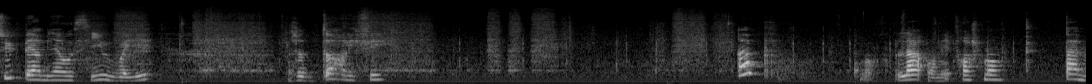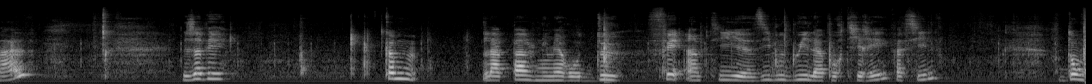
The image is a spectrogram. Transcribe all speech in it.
Super bien aussi, vous voyez. J'adore l'effet. Hop Là on est franchement pas mal. J'avais, comme la page numéro 2 fait un petit ziboui là pour tirer, facile. Donc,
